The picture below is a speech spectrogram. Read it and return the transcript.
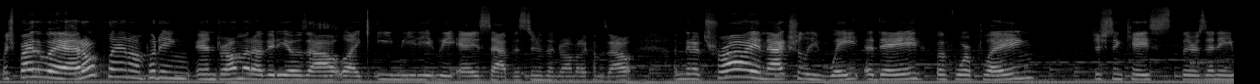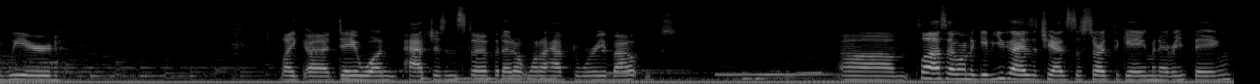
Which, by the way, I don't plan on putting Andromeda videos out, like, immediately ASAP as soon as Andromeda comes out. I'm gonna try and actually wait a day before playing, just in case there's any weird, like, uh, day one patches and stuff that I don't want to have to worry about. Oops. Um, plus, I want to give you guys a chance to start the game and everything.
